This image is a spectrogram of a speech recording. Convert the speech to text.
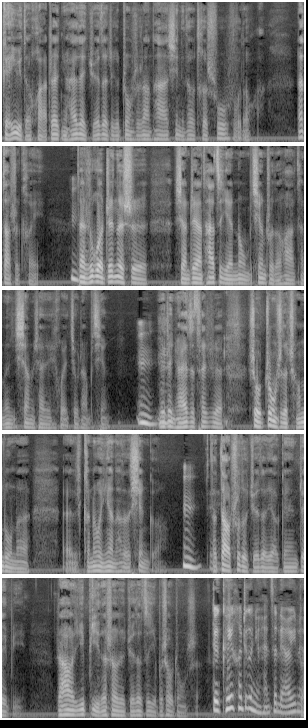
给予的话，这女孩子觉得这个重视让她心里头特舒服的话，那倒是可以。嗯但如果真的是像这样，她自己也弄不清楚的话，可能相处下去会纠缠不清。嗯因为这女孩子她这个受重视的程度呢，呃，可能会影响她的性格。嗯，他到处都觉得要跟人对比，然后一比的时候就觉得自己不受重视。对，可以和这个女孩子聊一聊，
